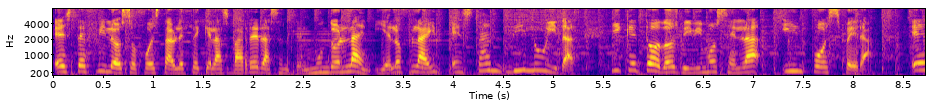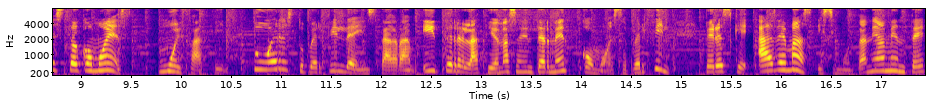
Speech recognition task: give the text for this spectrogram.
Este filósofo establece que las barreras entre el mundo online y el offline están diluidas y que todos vivimos en la infosfera. ¿Esto cómo es? Muy fácil. Tú eres tu perfil de Instagram y te relacionas en Internet como ese perfil. Pero es que además y simultáneamente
